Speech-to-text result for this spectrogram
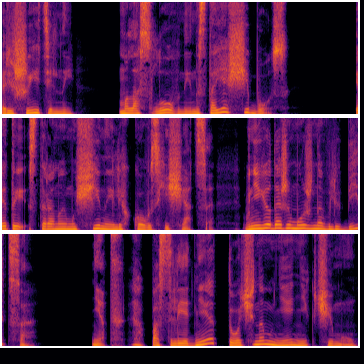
решительный, малословный, настоящий босс. Этой стороной мужчины легко восхищаться. В нее даже можно влюбиться. Нет, последнее точно мне ни к чему.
